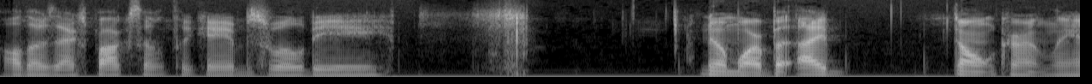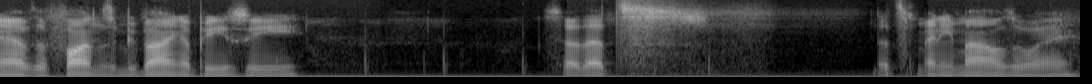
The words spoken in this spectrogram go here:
all those Xbox level games will be no more. But I don't currently have the funds to be buying a PC, so that's that's many miles away.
